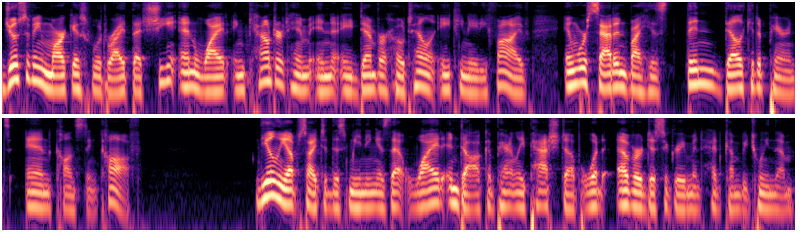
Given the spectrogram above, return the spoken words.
Josephine Marcus would write that she and Wyatt encountered him in a Denver hotel in 1885 and were saddened by his thin, delicate appearance and constant cough. The only upside to this meeting is that Wyatt and Doc apparently patched up whatever disagreement had come between them.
